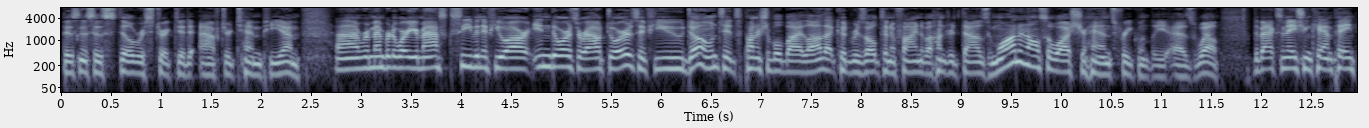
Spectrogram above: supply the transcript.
Businesses still restricted after 10 p.m. Uh, remember to wear your masks even if you are indoors or outdoors. If you don't, it's punishable by law. That could result in a fine of 100,000 won, and also wash your hands frequently as well. The vaccination campaign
